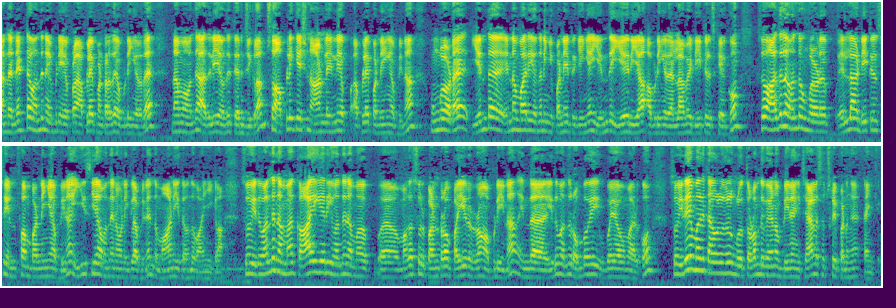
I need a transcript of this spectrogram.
அந்த நெட்டை வந்து நான் எப்படி அப்ளை பண்றது அப்படிங்கறத நம்ம வந்து அதுலயே வந்து தெரிஞ்சுக்கலாம். ஸோ அப்ளிகேஷன் ஆன்லைன்லயே அப்ளை பண்ணீங்க அப்படின்னா உங்களோட எந்த என்ன மாதிரி வந்து நீங்க பண்ணிட்டு இருக்கீங்க எந்த ஏரியா அப்படிங்கறது எல்லாமே டீடைல்ஸ் கேட்கும். ஸோ அதுல வந்து உங்களோட எல்லா டீடைல்ஸும் இன்ஃபார்ம் பண்ணீங்க அப்படின்னா ஈஸியா வந்து என்ன பண்ணிக்கலாம் அப்படின்னா இந்த மானியத்தை வந்து வாங்கிக்கலாம். ஸோ இது வந்து நம்ம காய்கறி வந்து நம்ம மகசூல் பண்றோம் பயிரிடுறோம் அப்படின்னா இந்த இது வந்து ரொம்பவே உபயோகமா இருக்கும். ஸோ இதே மாதிரி தகவல்கள் உங்களுக்கு தொடர்ந்து வேணும் அப்படின்னா எங்க சேனலை சப்ஸ்கிரைப் பண்ணுங்க. தேங்க்யூ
